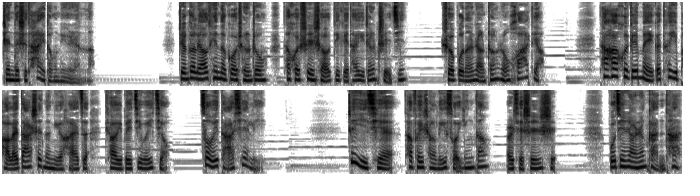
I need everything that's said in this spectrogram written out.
真的是太懂女人了。整个聊天的过程中，他会顺手递给她一张纸巾，说不能让妆容花掉。他还会给每个特意跑来搭讪的女孩子挑一杯鸡尾酒，作为答谢礼。这一切他非常理所应当，而且绅士，不禁让人感叹：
